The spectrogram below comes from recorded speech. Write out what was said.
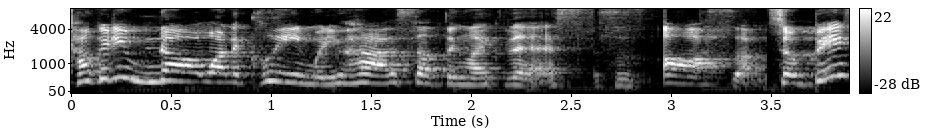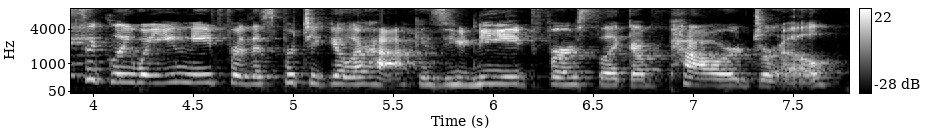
How can you not want to clean when you have something like this? This is awesome. So basically what you need for this particular hack is you need first like a power drill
